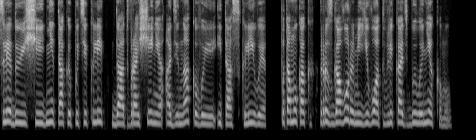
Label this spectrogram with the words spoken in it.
Следующие дни так и потекли до отвращения одинаковые и тоскливые, потому как разговорами его отвлекать было некому.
